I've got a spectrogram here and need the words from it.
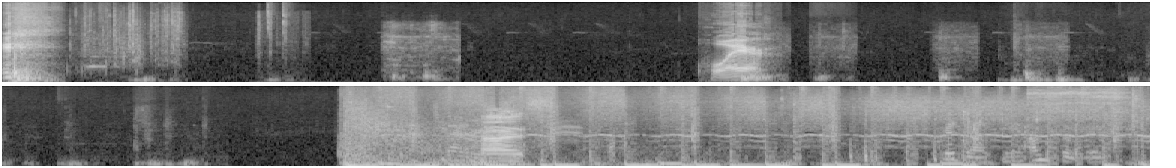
Where? Nice. Good job, me. I'm so good.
